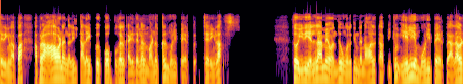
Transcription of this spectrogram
சரிங்களாப்பா? அப்புறம் ஆவணங்களின் தலைப்பு, கோப்புகள், கடிதங்கள், மனுக்கள், மொழிபெயர்ப்பு. சரிங்களா? ஸோ இது எல்லாமே வந்து உங்களுக்கு இந்த நாலு டாப்பிக்கும் எளிய மொழிபெயர்ப்பு. அதாவது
